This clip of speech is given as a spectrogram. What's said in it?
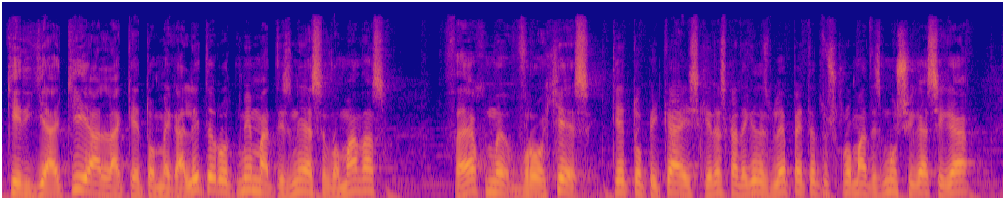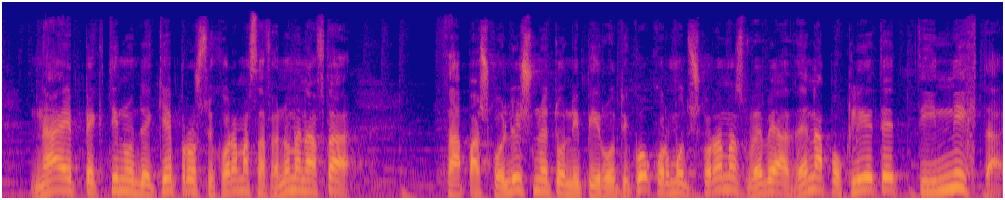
Κυριακή, αλλά και το μεγαλύτερο τμήμα της νέας εβδομάδας θα έχουμε βροχές και τοπικά ισχυρές καταιγίδες. Βλέπετε τους χρωματισμούς σιγά σιγά να επεκτείνονται και προς τη χώρα μας. Τα φαινόμενα αυτά θα απασχολήσουν τον υπηρετικό κορμό της χώρας μας. Βέβαια, δεν αποκλείεται τη νύχτα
